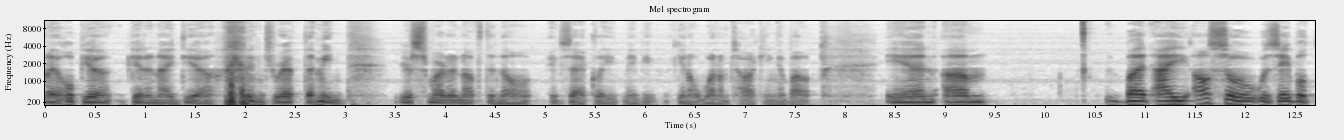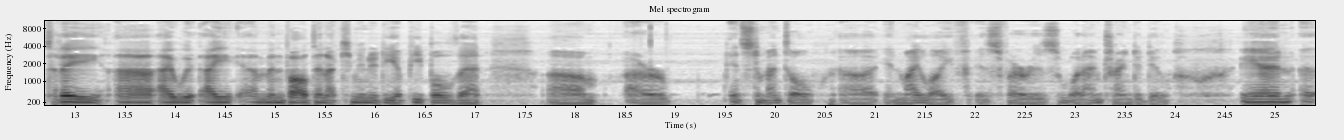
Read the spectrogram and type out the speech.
I hope you get an idea and drift. I mean, you're smart enough to know exactly maybe you know what I'm talking about. And um, but I also was able today. Uh, I, w- I am involved in a community of people that um, are instrumental uh, in my life as far as what I'm trying to do, and uh,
